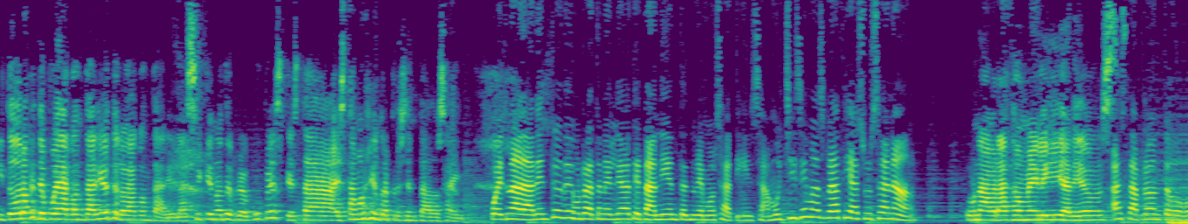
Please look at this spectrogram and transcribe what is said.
Y todo lo que te pueda contar yo te lo va a contar él. Así que no te preocupes, que está, estamos bien representados ahí. Pues nada, dentro de un rato en el debate también tendremos a Tinsa. Muchísimas gracias, Susana. Un abrazo, Meli. Adiós. Hasta pronto.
